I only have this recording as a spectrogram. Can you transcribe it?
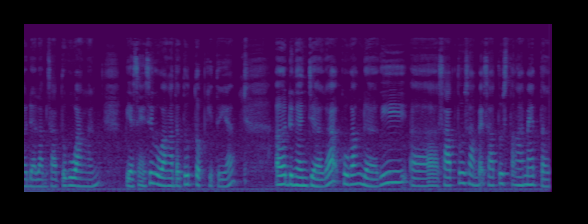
uh, dalam satu ruangan biasanya sih ruangan tertutup gitu ya uh, dengan jarak kurang dari satu sampai satu setengah meter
